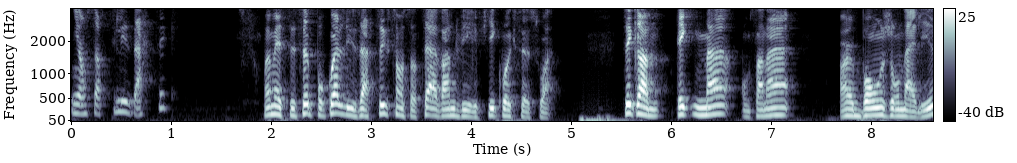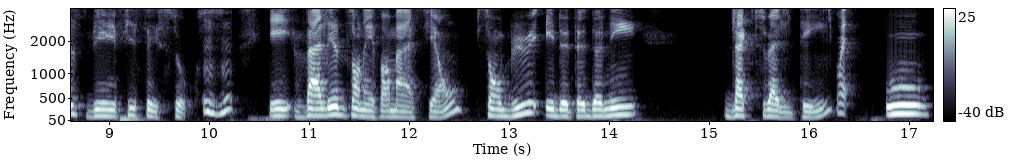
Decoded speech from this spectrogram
ils ont sorti les articles? Ouais, mais c'est ça, pourquoi les articles sont sortis avant de vérifier quoi que ce soit? Tu sais, comme, techniquement, on s'en a un bon journaliste vérifie ses sources Mhm. et valide son information. Puis son but est de te donner de l'actualité Ouais. ou,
